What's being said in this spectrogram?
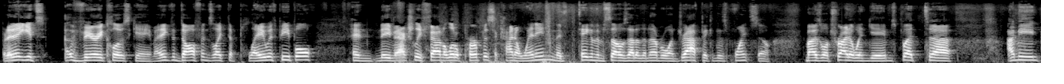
But I think it's a very close game. I think the Dolphins like to play with people, and they've actually found a little purpose of kind of winning. They've taken themselves out of the number one draft pick at this point, so might as well try to win games. But uh, I mean,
